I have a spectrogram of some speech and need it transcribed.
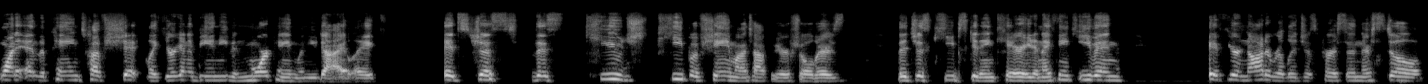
want to end the pain tough shit like you're going to be in even more pain when you die like it's just this huge heap of shame on top of your shoulders that just keeps getting carried and i think even if you're not a religious person there's still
